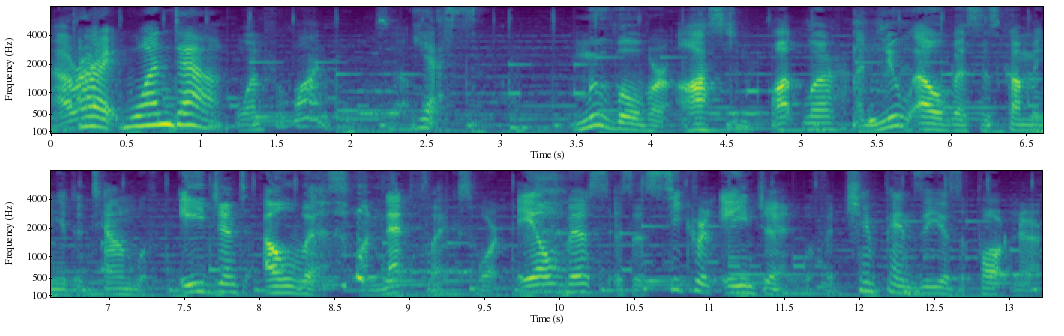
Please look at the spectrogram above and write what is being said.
all All right, right, one down. one for one. So Yes. Move over, Austin Butler. A new Elvis is coming into town with Agent Elvis on Netflix, where Elvis is a secret agent with a chimpanzee as a partner,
